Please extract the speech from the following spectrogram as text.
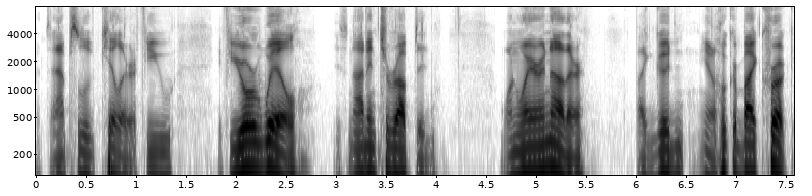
It's an absolute killer. If you if your will is not interrupted one way or another by good you know hook or by crook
